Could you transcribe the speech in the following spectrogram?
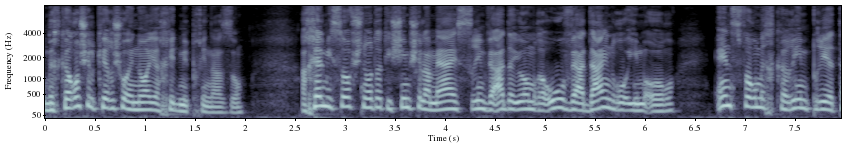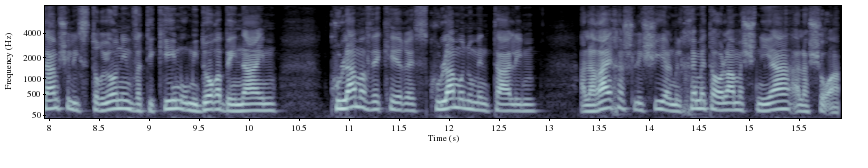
ומחקרו של קרשו אינו היחיד מבחינה זו. החל מסוף שנות ה-90 של המאה ה-20 ועד היום ראו ועדיין רואים אור אין ספור מחקרים פרייתם של היסטוריונים ותיקים ומדור הביניים, כולם עבי כרס, כולם מונומנטליים, על הרייך השלישי, על מלחמת העולם השנייה, על השואה.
